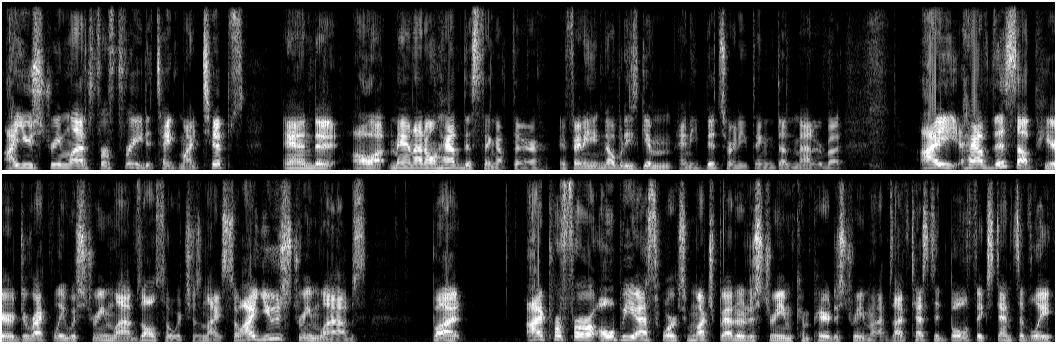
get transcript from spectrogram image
I use Streamlabs for free to take my tips. And uh, oh man, I don't have this thing up there. If any nobody's given any bits or anything, doesn't matter. But I have this up here directly with Streamlabs also, which is nice. So I use Streamlabs, but I prefer OBS works much better to stream compared to Streamlabs. I've tested both extensively,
